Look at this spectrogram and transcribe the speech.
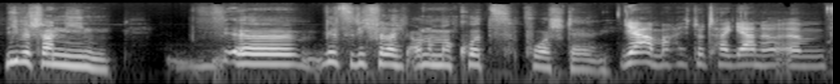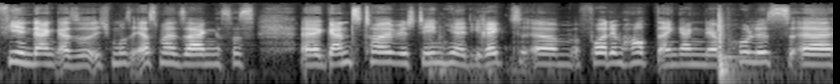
Liebe Janine, äh, willst du dich vielleicht auch noch mal kurz vorstellen? Ja, mache ich total gerne. Ähm, vielen Dank. Also ich muss erstmal sagen, es ist äh, ganz toll. Wir stehen hier direkt ähm, vor dem Haupteingang der Polis äh,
